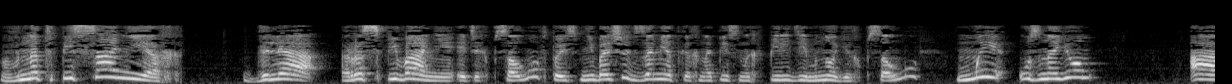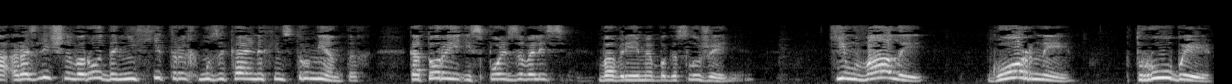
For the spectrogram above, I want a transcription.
В надписаниях для распевания этих псалмов, то есть в небольших заметках, написанных впереди многих псалмов, мы узнаем о различного рода нехитрых музыкальных инструментах, которые использовались во время богослужения. Кимвалы, горные, трубы,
